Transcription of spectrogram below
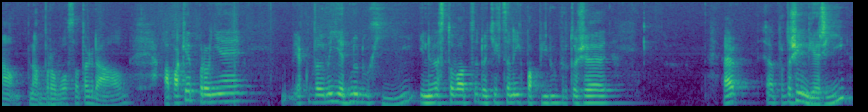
na, na hmm. provoz a tak dál. A pak je pro ně jako velmi jednoduchý investovat do těch cených papírů, protože, eh, protože jim věří,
